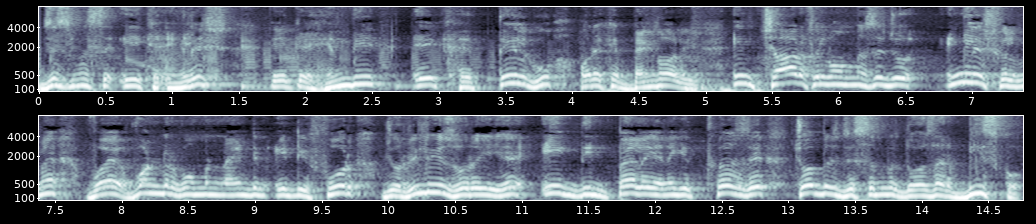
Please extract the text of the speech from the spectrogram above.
जिसमें से एक है इंग्लिश एक है हिंदी, एक है तेलुगु और एक है बंगाली। इन चार फ़िल्मों में से जो इंग्लिश फ़िल्म है वह है वंडर वुमन 1984 जो रिलीज़ हो रही है एक दिन पहले, यानी कि थर्सडे 24 दिसंबर 2020 को।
